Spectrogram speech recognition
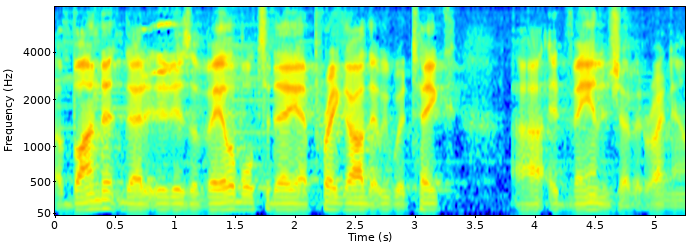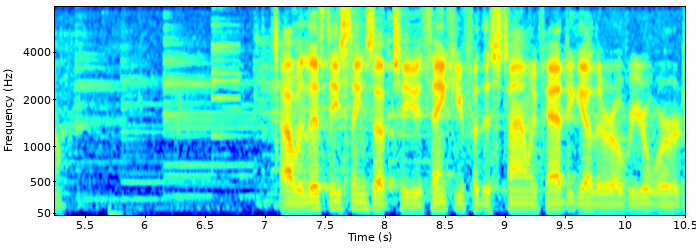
abundant, that it is available today. I pray, God, that we would take uh, advantage of it right now. God, we lift these things up to you. Thank you for this time we've had together over your word.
